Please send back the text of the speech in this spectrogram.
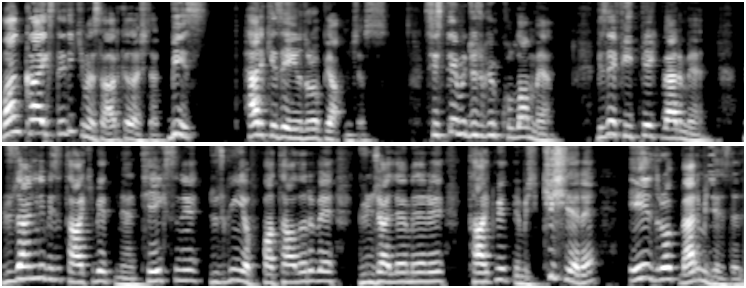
OneKX dedi ki mesela arkadaşlar biz herkese airdrop yapmayacağız. Sistemi düzgün kullanmayan, bize feedback vermeyen, düzenli bizi takip etmeyen, TX'ini düzgün yapıp hataları ve güncellemeleri takip etmemiş kişilere airdrop vermeyeceğiz dedi.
